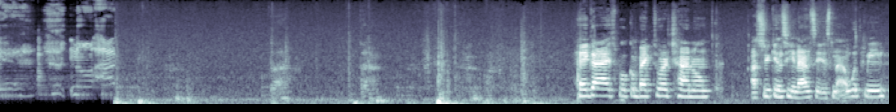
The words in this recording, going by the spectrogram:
Yeah, no, I. Hey guys, welcome back to our channel. As you can see, Nancy is not with me.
